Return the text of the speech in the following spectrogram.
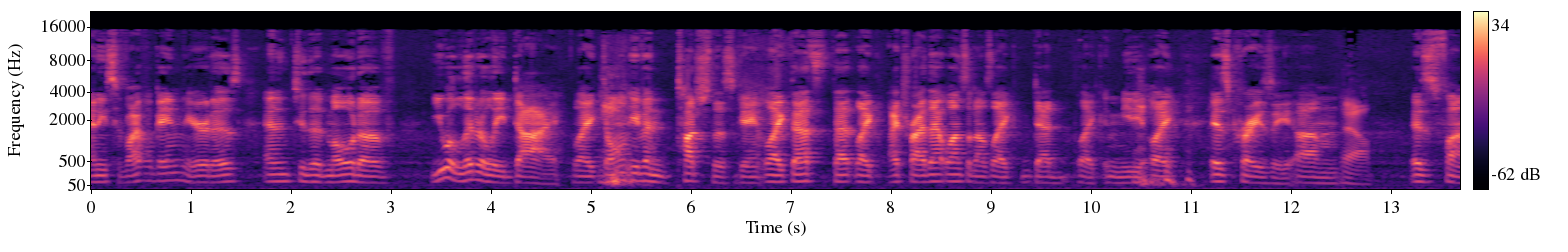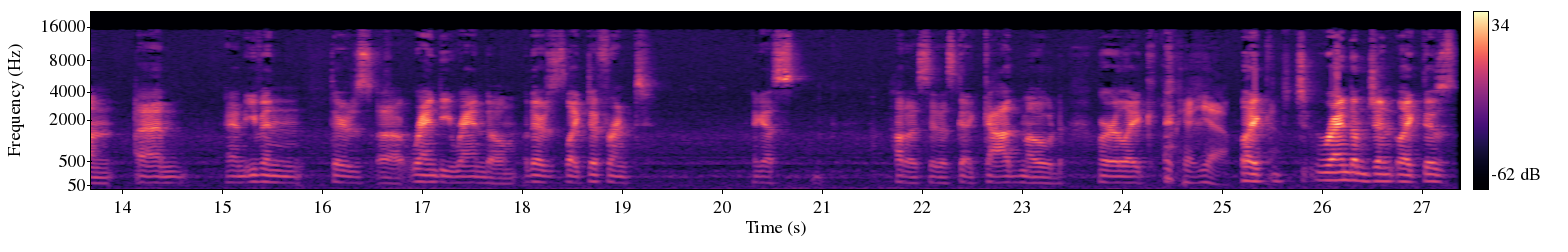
any survival game, here it is, and to the mode of you will literally die. Like don't even touch this game. Like that's that like I tried that once and I was like dead like immediate like it's crazy. Um yeah is fun and and even there's uh, Randy Random. There's like different, I guess, how do I say this? Like God mode, where like okay yeah like random gen like there's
